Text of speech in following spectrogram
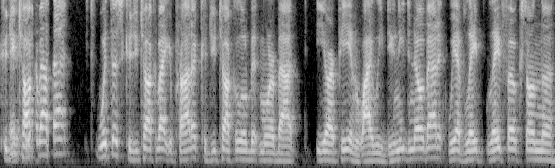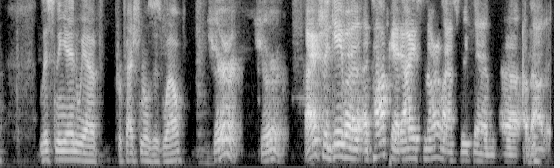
Could you talk about that with us? Could you talk about your product? Could you talk a little bit more about ERP and why we do need to know about it? We have lay lay folks on the listening in. We have professionals as well. Sure, sure. I actually gave a, a talk at ISNR last weekend uh, about it.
